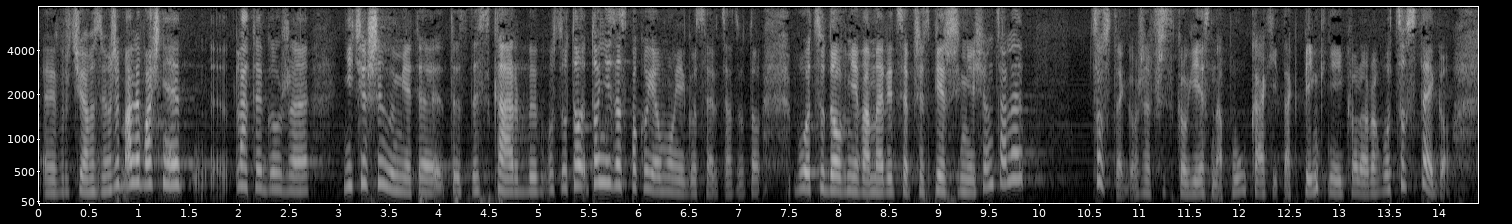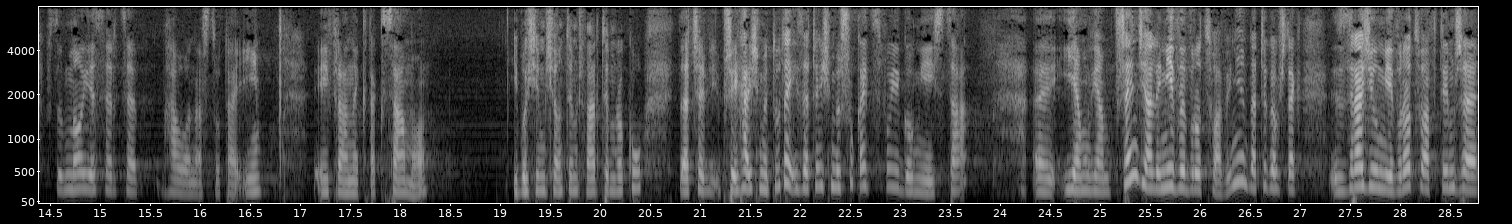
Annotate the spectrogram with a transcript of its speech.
e, wróciłam z mężem, ale właśnie dlatego, że nie cieszyły mnie te, te, te skarby, po prostu to, to nie zaspokojało mojego serca. To, to było cudownie w Ameryce przez pierwszy miesiąc, ale co z tego, że wszystko jest na półkach i tak pięknie i kolorowo? Co z tego? Moje serce pchało nas tutaj i, i Franek tak samo. I w 1984 roku zaczęli, przyjechaliśmy tutaj i zaczęliśmy szukać swojego miejsca. E, I ja mówiłam, wszędzie, ale nie we Wrocławiu. Nie wiem, dlaczego się tak zraził mnie Wrocław tym, że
